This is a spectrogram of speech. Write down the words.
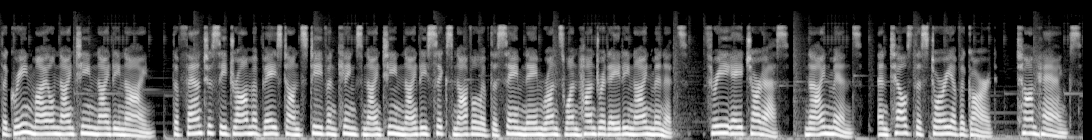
The Green Mile 1999 the fantasy drama based on Stephen King's 1996 novel of the same name runs 189 minutes, 3 HRS, 9 mins, and tells the story of a guard, Tom Hanks,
